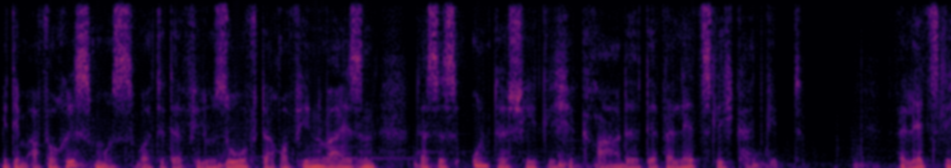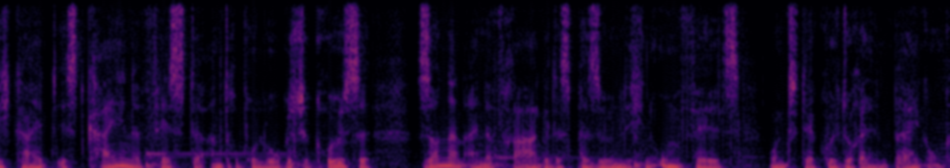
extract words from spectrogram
Mit dem Aphorismus wollte der Philosoph darauf hinweisen, dass es unterschiedliche Grade der Verletzlichkeit gibt. Verletzlichkeit ist keine feste anthropologische Größe, sondern eine Frage des persönlichen Umfelds und der kulturellen Prägung.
